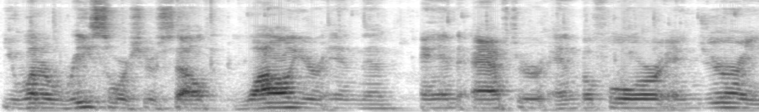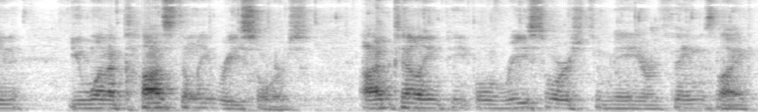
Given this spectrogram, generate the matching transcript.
you want to resource yourself while you're in them and after and before and during. You want to constantly resource. I'm telling people, resource to me are things like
